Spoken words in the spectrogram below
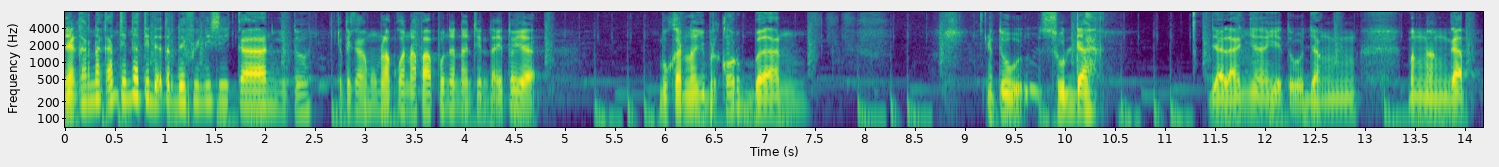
ya karena kan cinta tidak terdefinisikan gitu. Ketika kamu melakukan apa pun tentang cinta itu ya bukan lagi berkorban. Itu sudah jalannya gitu. Jangan menganggap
